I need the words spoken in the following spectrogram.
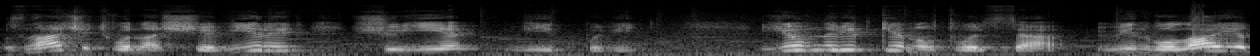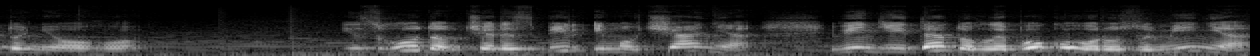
значить вона ще вірить, що є відповідь. Йов не відкинув Творця, він волає до нього. І згодом, через біль і мовчання, він дійде до глибокого розуміння,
